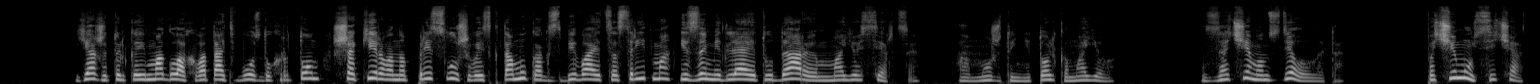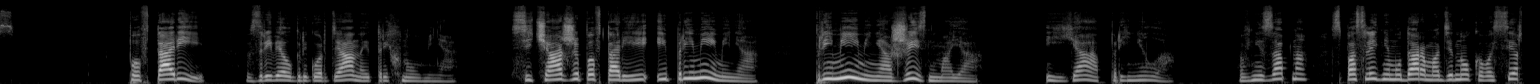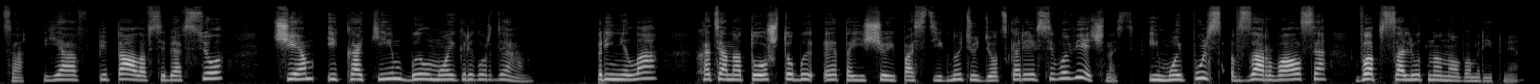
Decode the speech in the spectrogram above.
Я же только и могла хватать воздух ртом, шокированно прислушиваясь к тому, как сбивается с ритма и замедляет удары мое сердце. А может, и не только мое. Зачем он сделал это? Почему сейчас? «Повтори!» — взревел Григордиан и тряхнул меня. «Сейчас же повтори и прими меня! Прими меня, жизнь моя!» И я приняла. Внезапно, с последним ударом одинокого сердца, я впитала в себя все, чем и каким был мой Григордиан. Приняла, хотя на то, чтобы это еще и постигнуть, уйдет, скорее всего, вечность, и мой пульс взорвался в абсолютно новом ритме.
